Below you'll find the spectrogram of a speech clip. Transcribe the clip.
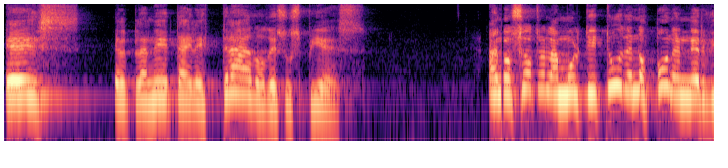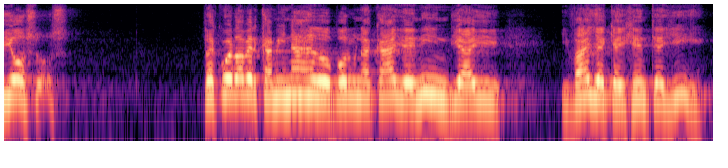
Es el planeta el estrado de sus pies. A nosotros las multitudes nos ponen nerviosos. Recuerdo haber caminado por una calle en India y, y vaya que hay gente allí.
